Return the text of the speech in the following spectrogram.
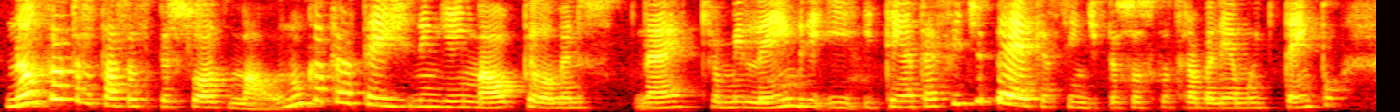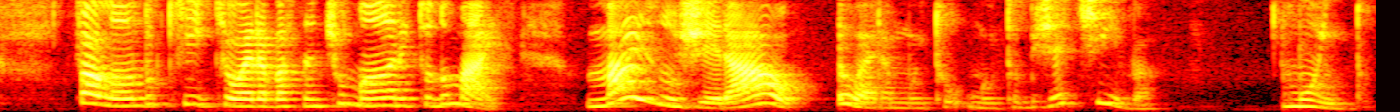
Não que eu tratasse as pessoas mal. Eu nunca tratei de ninguém mal, pelo menos, né, que eu me lembre. E, e tem até feedback, assim, de pessoas que eu trabalhei há muito tempo, falando que, que eu era bastante humana e tudo mais. Mas, no geral, eu era muito, muito objetiva. Muito.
